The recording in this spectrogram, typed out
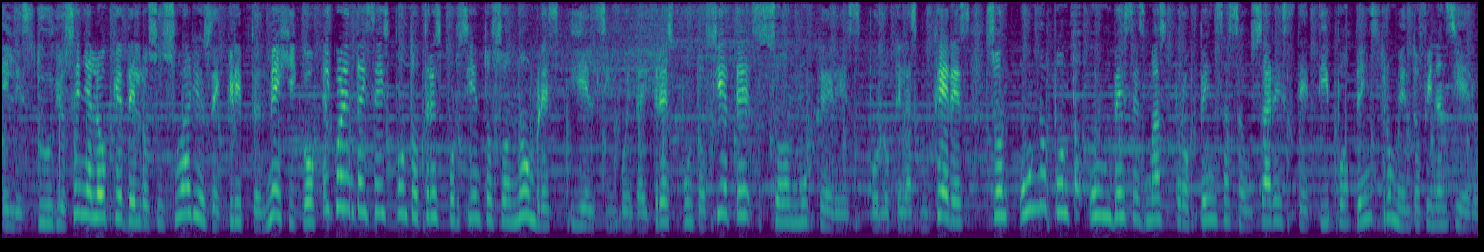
El estudio señaló que de los usuarios de cripto en México, el 46.3% son hombres y el 53.7% son mujeres por lo que las mujeres son 1.1 veces más propensas a usar este tipo de instrumento financiero.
